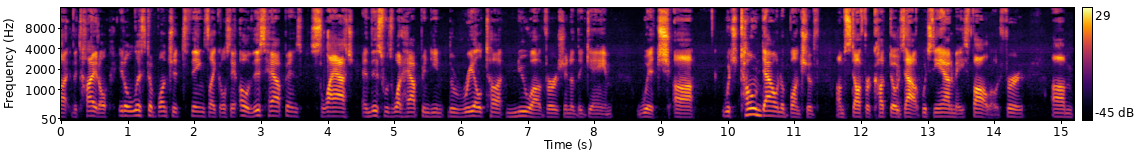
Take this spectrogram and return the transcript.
uh, the title it'll list a bunch of things like it'll say oh this happens slash and this was what happened in the Realta Nua version of the game which uh which toned down a bunch of um stuff or cut those out which the animes followed for um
